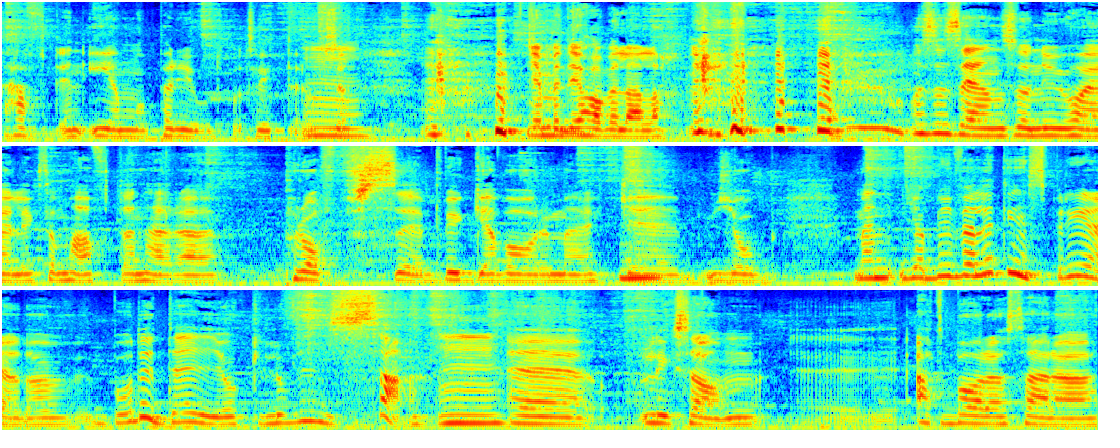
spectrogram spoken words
haft en emo-period på Twitter också. Mm. Ja men det har väl alla. och så sen så nu har jag liksom haft den här äh, proffs, äh, bygga varumärke, Mm. jobb. Men jag blir väldigt inspirerad av både dig och Lovisa. Mm. Eh, liksom, att bara så här...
